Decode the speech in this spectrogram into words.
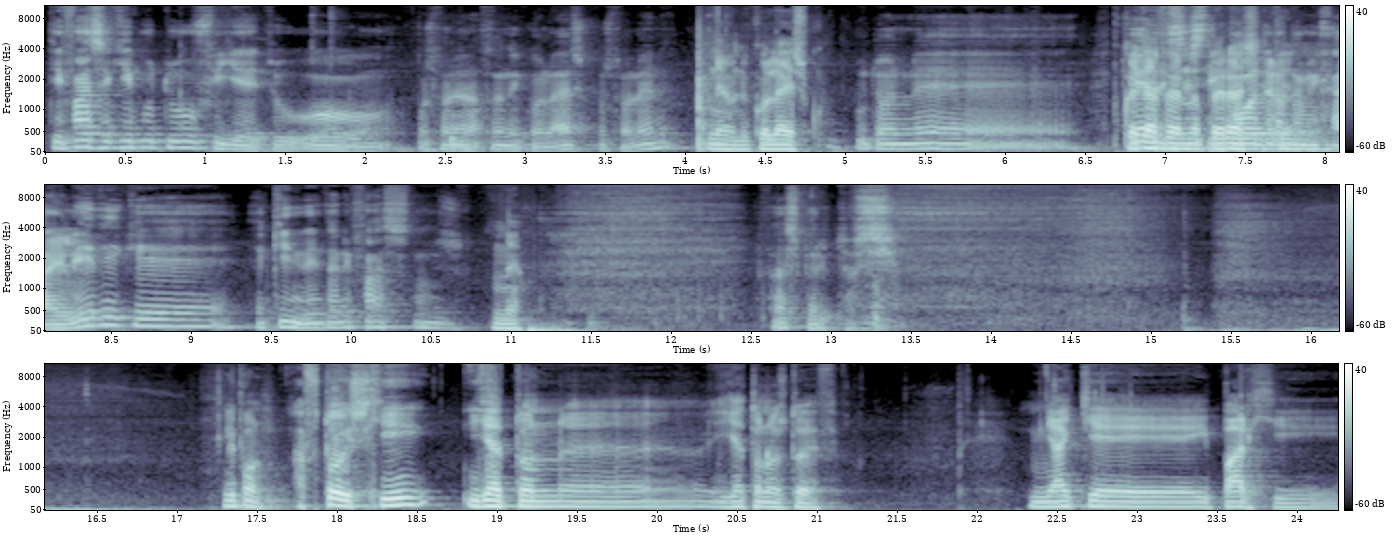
Τη φάση εκεί που του φύγε του. Ο... Πώς το λένε αυτό, Νικολάσκου, πώς το λένε; Ναι, ο Νικολάσκου. Που τον. Ε... Που κατάφερε να περάσει. Κόντρα τον Μιχαηλίδη και εκείνη δεν ήταν η φάση, νομίζω. Ναι. Φάση περιπτώσει. Λοιπόν, αυτό ισχύει για τον, ε, για τον ΟΣΔΟΕΦ μια και υπάρχει,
